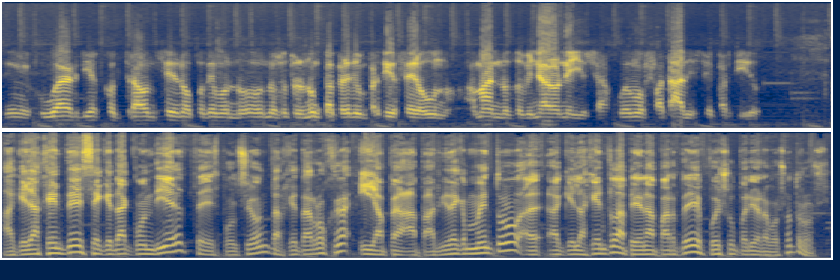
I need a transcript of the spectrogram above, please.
de jugar 10 contra 11 no podemos no, nosotros nunca perder un partido 0-1. Además, nos dominaron ellos, o sea, jugamos fatal este partido. Aquella gente se queda con 10, expulsión, tarjeta roja, y a, a partir de aquel momento, a, aquella gente, la primera parte, fue superior a vosotros.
